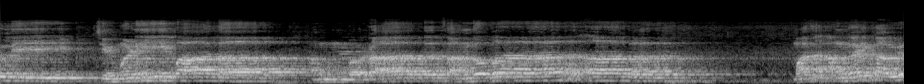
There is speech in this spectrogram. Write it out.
चिमणी बाला अंबरात चांदोबा आला. माझं अंगाई काव्य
